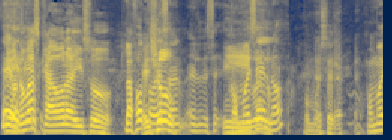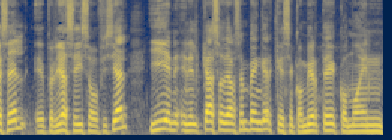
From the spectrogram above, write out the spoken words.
Sí, digo, nomás sí. que ahora hizo la foto el show. Esa, el, como es bueno, él, ¿no? Como es él. Como es él, eh, pero ya se hizo oficial. Y en, en, el caso de Arsen Wenger, que se convierte como en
